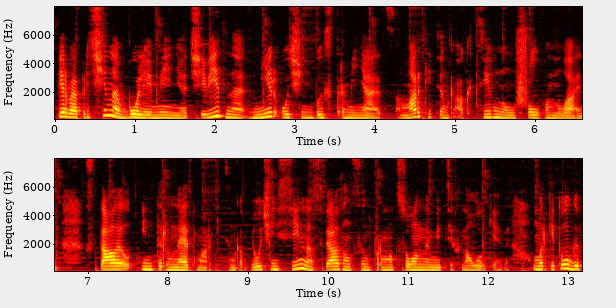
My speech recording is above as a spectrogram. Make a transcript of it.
Первая причина более-менее очевидная. Мир очень быстро меняется. Маркетинг активно ушел в онлайн, стал интернет-маркетингом и очень сильно связан с информационными технологиями. У маркетологов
